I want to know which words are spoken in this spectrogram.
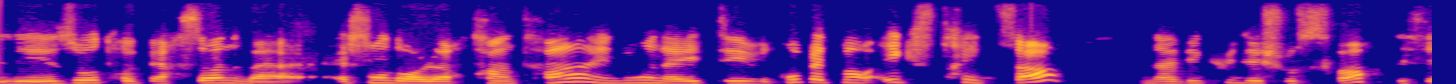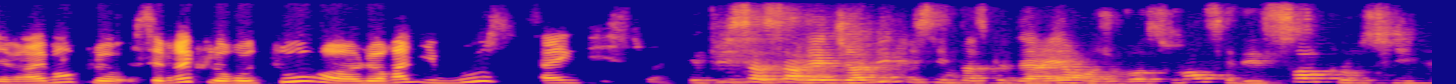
les autres personnes, bah, elles sont dans leur train-train et nous, on a été complètement extraits de ça on a vécu des choses fortes et c'est vraiment c'est vrai que le retour, euh, le rallye blues, ça existe. Et puis ça s'arrête jamais, Christine, parce que derrière, je vois souvent, c'est des socles aussi.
